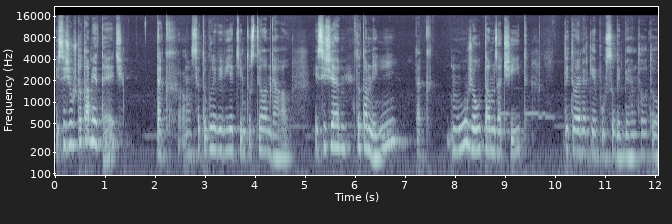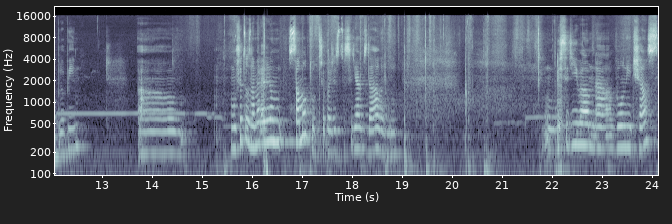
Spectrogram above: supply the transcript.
jestliže už to tam je teď, tak se to bude vyvíjet tímto stylem dál. Jestliže to tam není, tak můžou tam začít tyto energie působit během tohoto období. A může to znamenat jenom samotu, třeba, že jste si nějak vzdálení když se dívám na volný čas,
